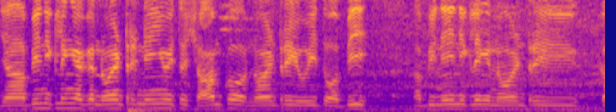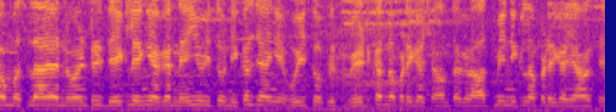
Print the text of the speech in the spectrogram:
जहाँ अभी निकलेंगे, अगर नो एंट्री नहीं हुई तो शाम को नो एंट्री हुई तो अभी अभी नहीं निकलेंगे नो एंट्री का मसला है नो एंट्री देख लेंगे, अगर नहीं हुई तो निकल जाएँगे, हुई तो फिर वेट करना पड़ेगा शाम तक, रात में ही निकलना पड़ेगा यहाँ से।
